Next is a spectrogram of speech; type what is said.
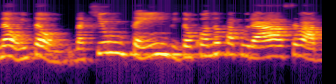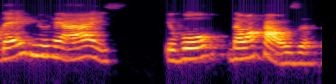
não, então, daqui um tempo, então quando eu faturar, sei lá, 10 mil reais, eu vou dar uma pausa.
